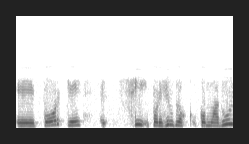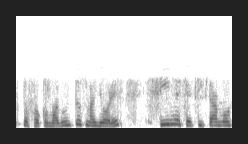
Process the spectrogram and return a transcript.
eh, porque eh, sí, por ejemplo, como adultos o como adultos mayores, sí necesitamos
